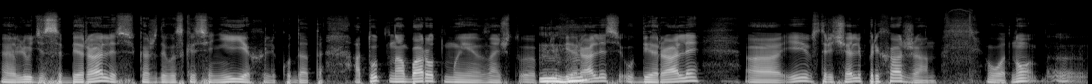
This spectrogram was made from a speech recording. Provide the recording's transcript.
люди собирались каждое воскресенье и ехали куда-то. А тут, наоборот, мы, значит, прибирались, угу. убирали, а, и встречали прихожан. Вот. Но э,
